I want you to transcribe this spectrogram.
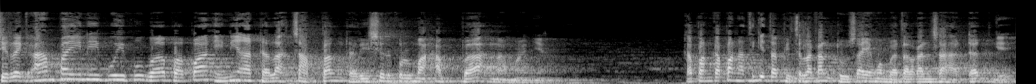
Syirik apa ini ibu-ibu bapak-bapak? Ini adalah cabang dari syirkul mahabbah namanya. Kapan-kapan nanti kita bicarakan dosa yang membatalkan syahadat gitu.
